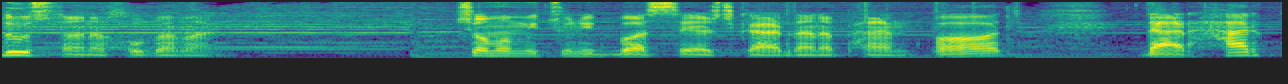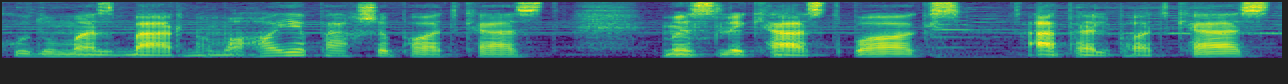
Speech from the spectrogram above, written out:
دوستان خوب من شما می‌تونید با سرچ کردن پاد در هر کدوم از برنامه های پخش پادکست مثل کست باکس، اپل پادکست،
